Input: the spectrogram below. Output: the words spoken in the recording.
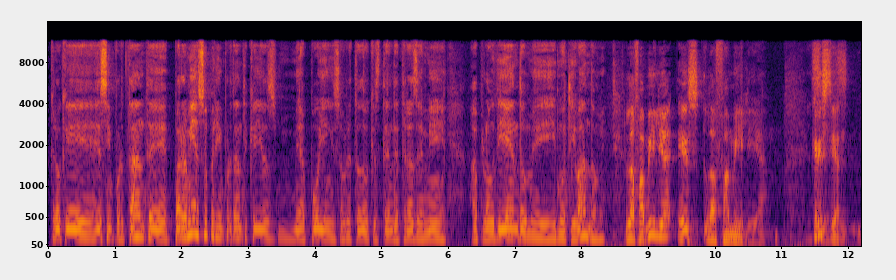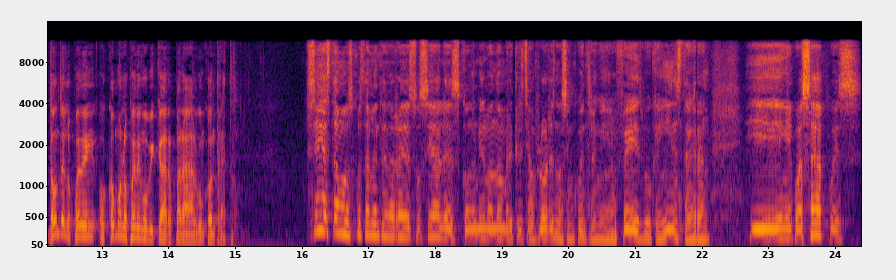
Creo que es importante, para mí es súper importante que ellos me apoyen y sobre todo que estén detrás de mí aplaudiéndome y motivándome. La familia es la familia. Cristian, ¿dónde lo pueden o cómo lo pueden ubicar para algún contrato? Sí, estamos justamente en las redes sociales con el mismo nombre, Cristian Flores, nos encuentran en Facebook, en Instagram y en el WhatsApp, pues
